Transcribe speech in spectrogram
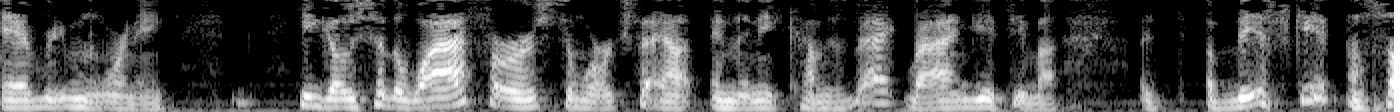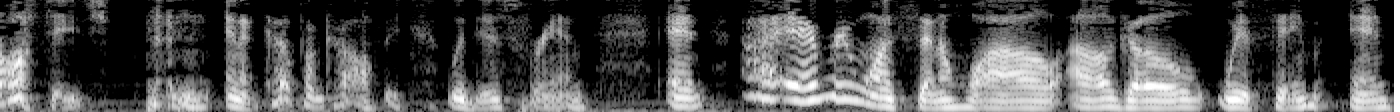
every morning. He goes to the Y first and works out, and then he comes back by and gets him a, a, a biscuit, a sausage, and a cup of coffee with his friend. And I, every once in a while, I'll go with him, and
